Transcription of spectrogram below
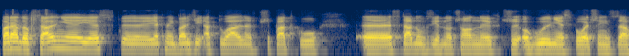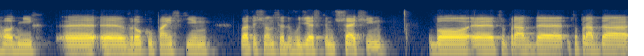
paradoksalnie jest e, jak najbardziej aktualne w przypadku Stanów Zjednoczonych, czy ogólnie społeczeństw zachodnich w roku pańskim 2023. Bo co prawda, co prawda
